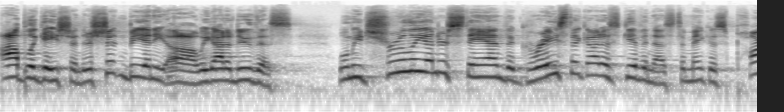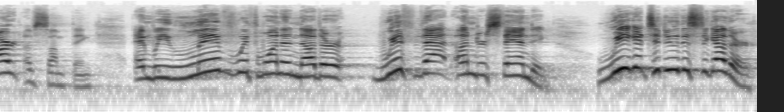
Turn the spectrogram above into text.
obligation. There shouldn't be any, oh, we got to do this. When we truly understand the grace that God has given us to make us part of something and we live with one another with that understanding. We get to do this together.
